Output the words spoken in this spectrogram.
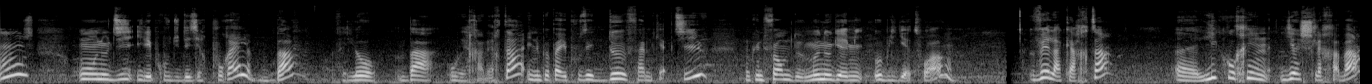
où on nous dit il éprouve du désir pour elle, ba, velo, ba ou echaverta, il ne peut pas épouser deux femmes captives, donc une forme de monogamie obligatoire. Vela karta, euh, likurin yesh lechaba,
